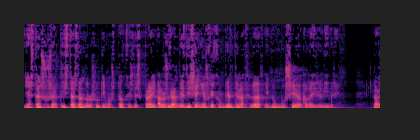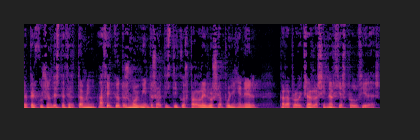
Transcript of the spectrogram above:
Ya están sus artistas dando los últimos toques de spray a los grandes diseños que convierten la ciudad en un museo al aire libre. La repercusión de este certamen hace que otros movimientos artísticos paralelos se apoyen en él para aprovechar las sinergias producidas.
